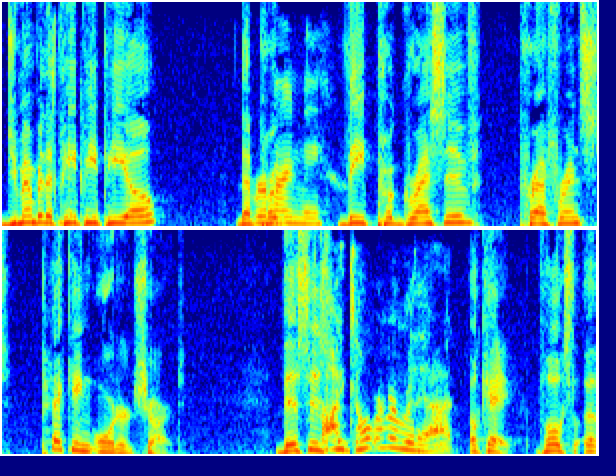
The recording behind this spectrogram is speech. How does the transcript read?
Do you remember the PPPO? The Remind me. The Progressive Preference Pecking Order Chart. This is. Oh, I don't remember that. Okay, folks, uh,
